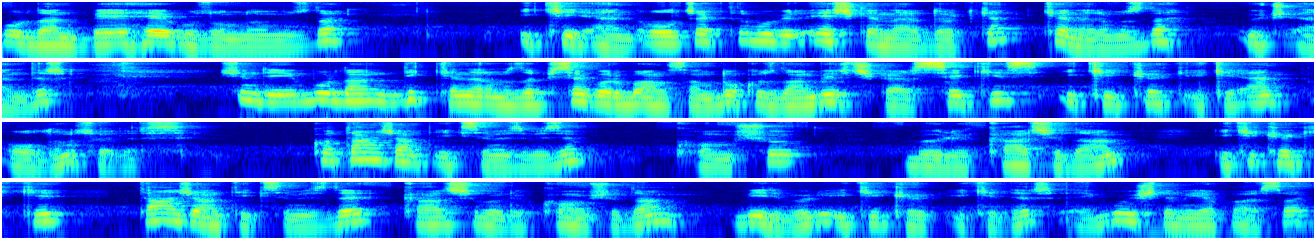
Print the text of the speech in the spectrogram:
buradan BH uzunluğumuzda 2n olacaktır. Bu bir eşkenar dörtgen. Kenarımızda 3n'dir. Şimdi buradan dik kenarımızda Pisagor bağıntısından 9'dan 1 çıkar 8, 2 kök 2n olduğunu söyleriz. Kotanjant x'imiz bizim komşu bölü karşıdan 2 kök 2 tanjant x'imiz de karşı bölü komşudan 1 bölü 2 kök 2'dir. E, bu işlemi yaparsak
